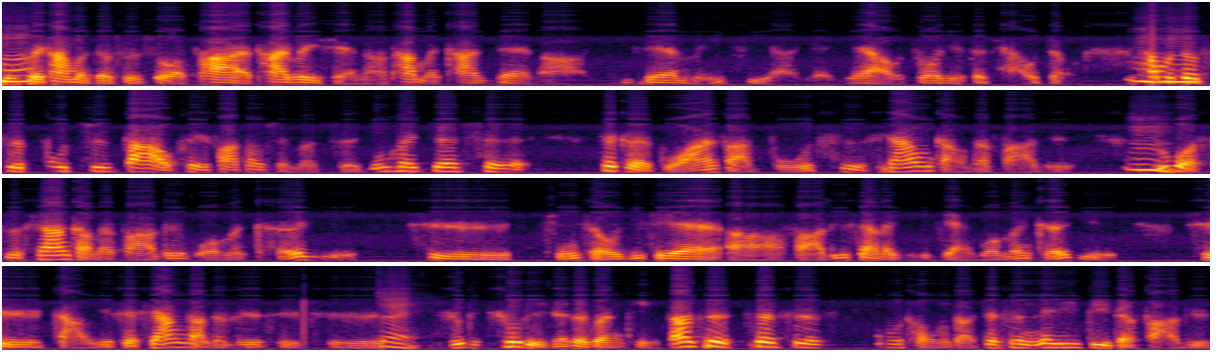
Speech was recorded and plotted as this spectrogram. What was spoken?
因为他们就是说太太危险了，他们看见啊一些媒体啊也要做一些调整，他们就是不知道会发生什么事，因为这是这个国安法不是香港的法律，如果是香港的法律，我们可以去寻求一些啊法律上的意见，我们可以去找一些香港的律师去处理处理这个问题，但是这是不同的，这是内地的法律，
